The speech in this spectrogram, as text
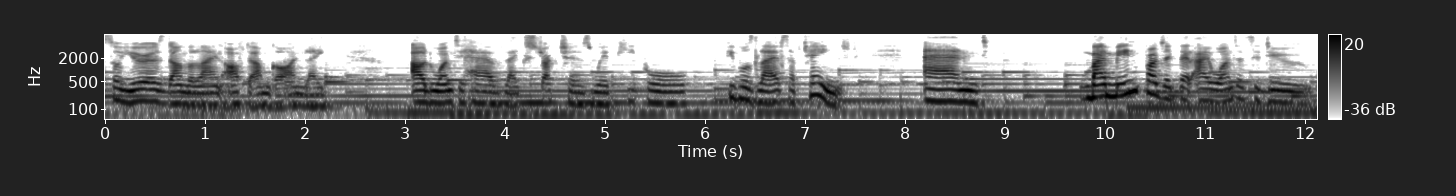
So years down the line after I'm gone, like I would want to have like structures where people people's lives have changed. And my main project that I wanted to do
